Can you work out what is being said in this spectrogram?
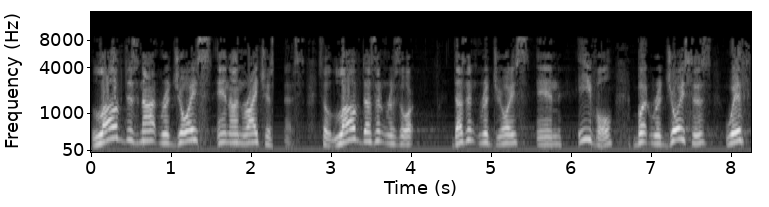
love does not rejoice in unrighteousness. So love doesn't resort, doesn't rejoice in evil, but rejoices with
